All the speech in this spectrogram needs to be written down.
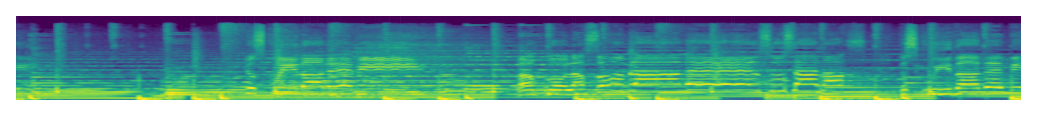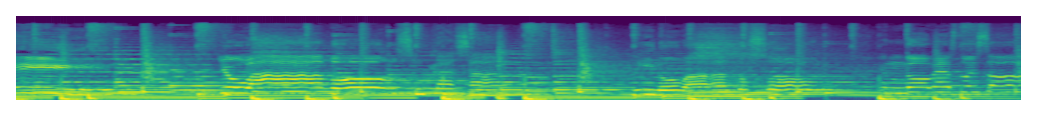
Dios cuida de mí bajo la sombra de sus alas. Dios cuida de mí. Yo amo su casa y no ando solo. No estoy solo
